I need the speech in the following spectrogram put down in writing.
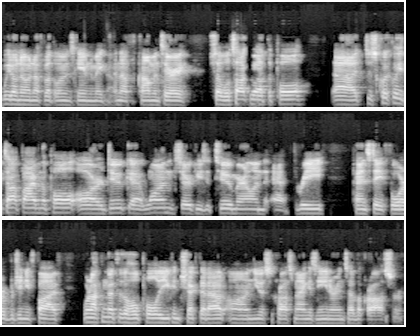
we don't know enough about the women's game to make no. enough commentary. So we'll talk about the poll. Uh, just quickly, top five in the poll are Duke at one, Syracuse at two, Maryland at three, Penn State four, Virginia five. We're not going to go through the whole poll. You can check that out on US Lacrosse Magazine or Inside Lacrosse or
